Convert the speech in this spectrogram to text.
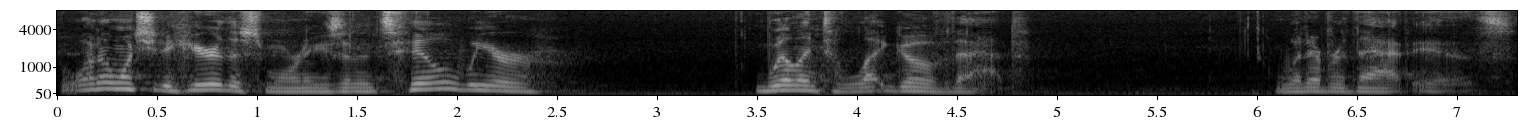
But what I want you to hear this morning is that until we are willing to let go of that, whatever that is,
